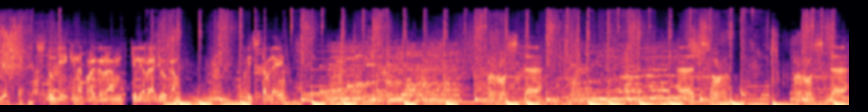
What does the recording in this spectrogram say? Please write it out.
Не вставай. Студия кинопрограмм «Телерадиоком» представляет Просто э. Просто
